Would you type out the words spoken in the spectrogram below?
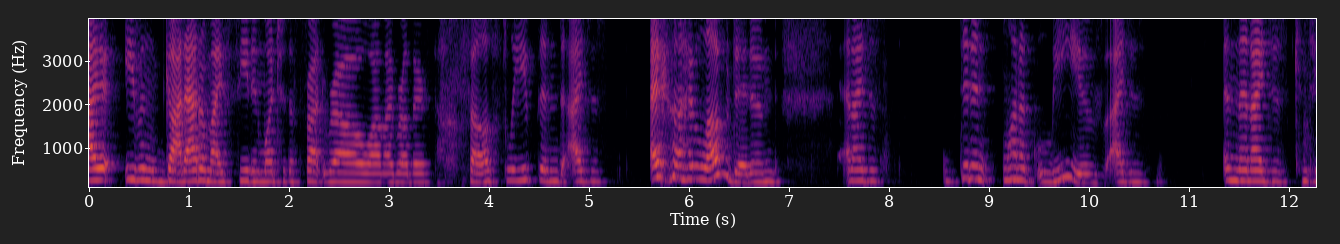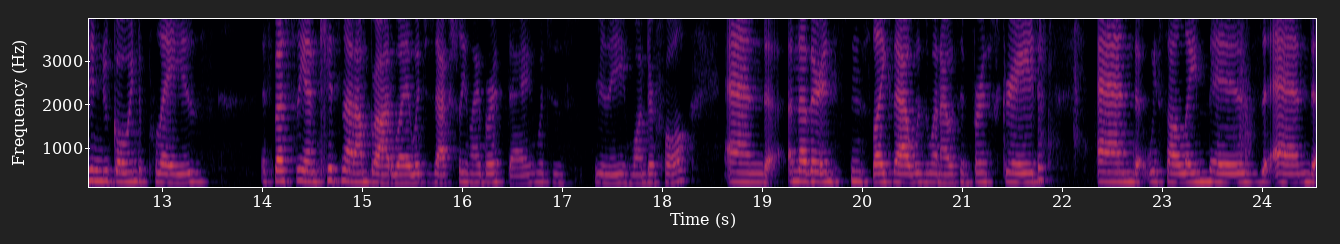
I even got out of my seat and went to the front row while my brother fell asleep, and I just I, I loved it, and and I just didn't want to leave. I just and then I just continued going to plays, especially on Kids Night on Broadway, which is actually my birthday, which is really wonderful. And another instance like that was when I was in first grade, and we saw Les Mis, and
